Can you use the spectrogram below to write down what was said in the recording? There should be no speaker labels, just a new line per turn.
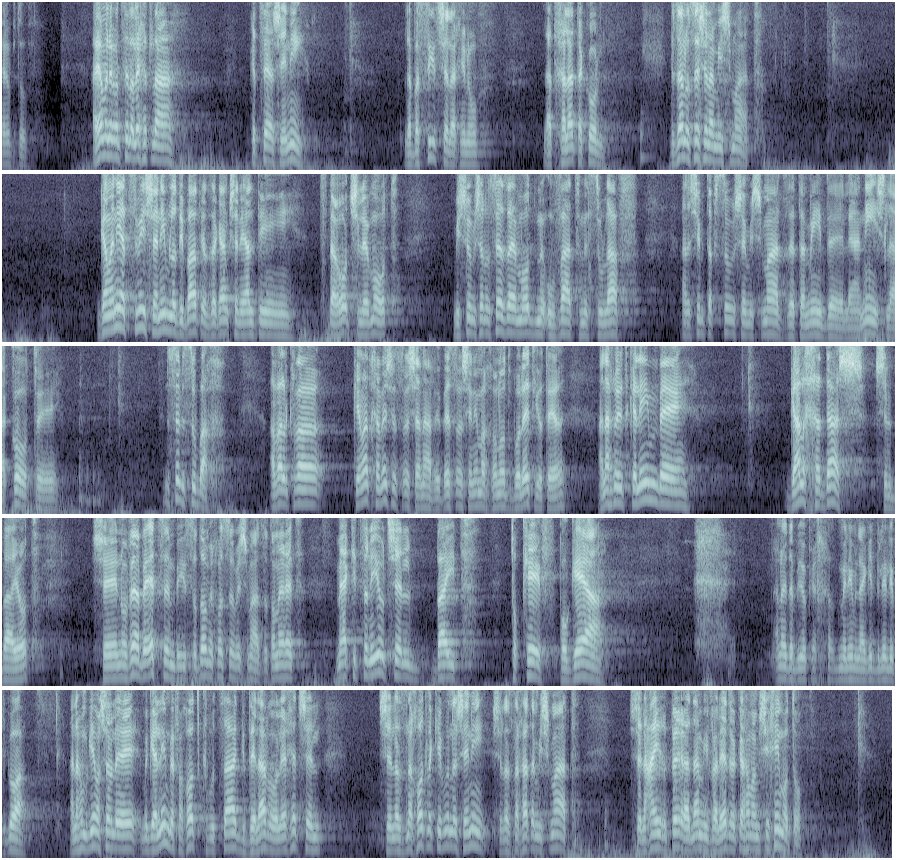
ערב טוב. היום אני רוצה ללכת לקצה השני, לבסיס של החינוך, להתחלת הכל, וזה הנושא של המשמעת. גם אני עצמי שנים לא דיברתי על זה, גם כשניהלתי סדרות שלמות, משום שהנושא הזה היה מאוד מעוות, מסולף. אנשים תפסו שמשמעת זה תמיד אה, להעניש, להכות, אה, נושא מסובך. אבל כבר כמעט 15 שנה, ובעשר השנים האחרונות בולט יותר, אנחנו נתקלים בגל חדש של בעיות שנובע בעצם ביסודו מחוסר משמעת. זאת אומרת, מהקיצוניות של בית תוקף, פוגע, אני לא יודע בדיוק איך עוד מילים להגיד בלי לפגוע. אנחנו מגיעים עכשיו, מגלים לפחות קבוצה גדלה והולכת של, של הזנחות לכיוון השני, של הזנחת המשמעת, של עיר פרא אדם ייוולד וככה ממשיכים אותו.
